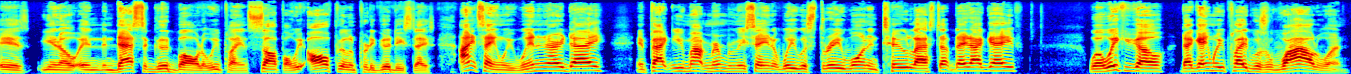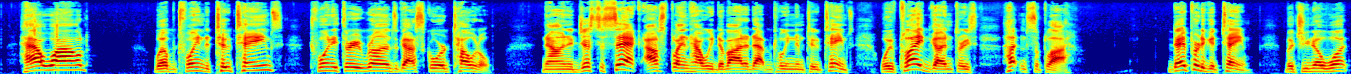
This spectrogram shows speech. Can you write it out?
is, you know, and, and that's the good ball that we play in softball. We all feeling pretty good these days. I ain't saying we winning every day. In fact, you might remember me saying that we was 3 1 and 2 last update I gave. Well, a week ago, that game we played was a wild one. How wild? Well, between the two teams, 23 runs got scored total. Now, in just a sec, I'll explain how we divided that between them two teams. We played Guthrie's Hunting Supply. They pretty good team, but you know what?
